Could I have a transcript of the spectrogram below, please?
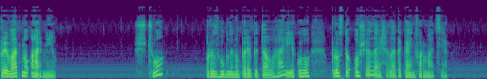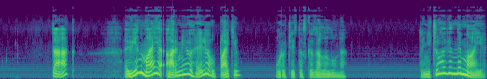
приватну армію. Що? розгублено перепитав Гаррі, якого просто ошелешила така інформація. Так, він має армію геліопатів, урочисто сказала Луна. Та нічого він не має,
